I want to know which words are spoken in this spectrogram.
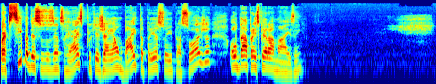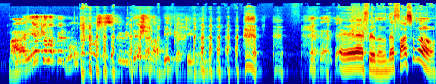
Participa desses 200 reais porque já é um baita preço aí para a soja ou dá para esperar mais, hein? Aí é aquela pergunta que você sempre me deixa na bica aqui, né? É, Fernando, não é fácil não.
